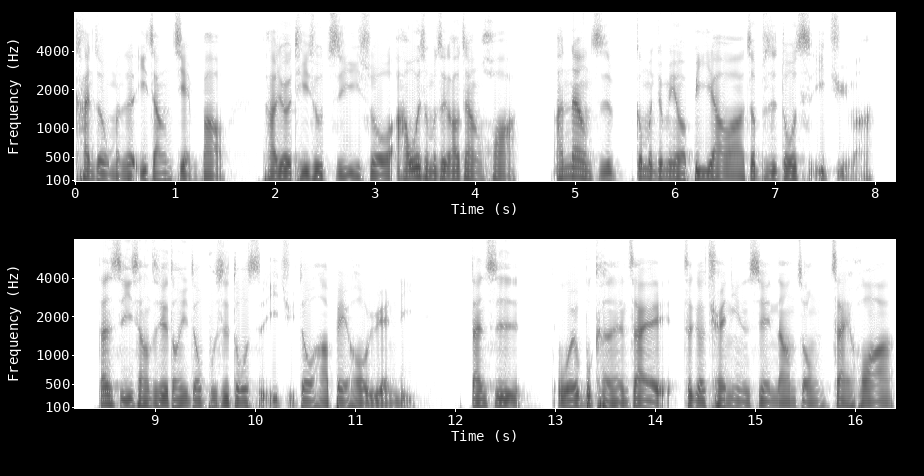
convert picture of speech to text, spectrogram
看着我们的一张简报，他就会提出质疑，说啊，为什么这个要这样画啊？那样子根本就没有必要啊，这不是多此一举吗？但实际上，这些东西都不是多此一举，都有它背后原理。但是我又不可能在这个 training 的时间当中再花。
